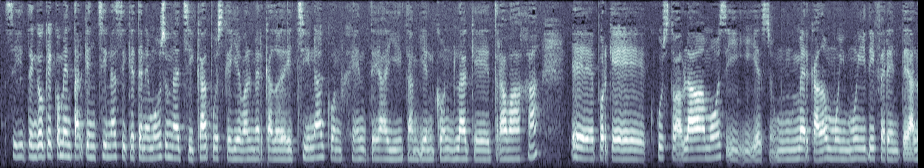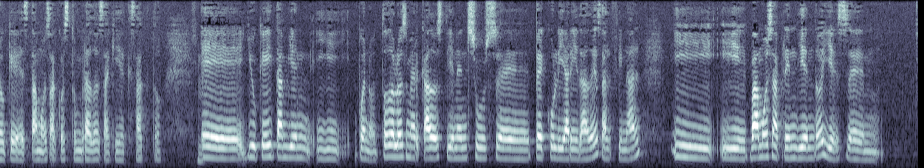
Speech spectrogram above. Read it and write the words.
Sí, tengo que comentar que en China sí que tenemos una chica pues que lleva el mercado de China con gente allí también con la que trabaja. Eh, porque justo hablábamos y, es un mercado muy muy diferente a lo que estamos acostumbrados aquí, exacto. Eh, UK también, y bueno, todos los mercados tienen sus eh, peculiaridades al final y, vamos aprendiendo y es em,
